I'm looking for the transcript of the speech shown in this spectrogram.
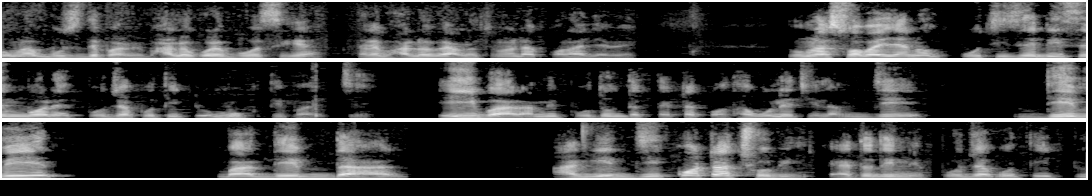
তোমরা বুঝতে পারবে। ভালো করে বসিয়ে তাহলে ভালোভাবে আলোচনাটা করা যাবে। তোমরা সবাই জানো পঁচিশে ডিসেম্বরে প্রজাপতি টু মুক্তি পাচ্ছে। এইবার আমি প্রথম থাকতে একটা কথা বলেছিলাম যে দেবের বা দেবদার আগের যে কটা ছবি, এতদিনে প্রজাপতি টু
